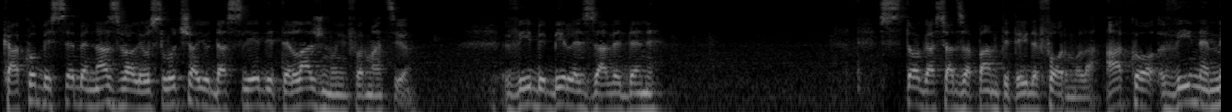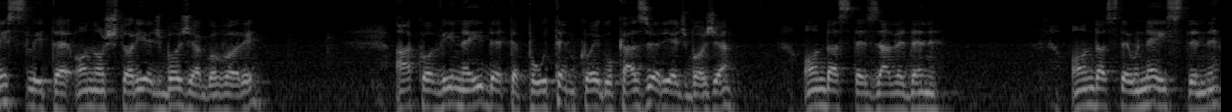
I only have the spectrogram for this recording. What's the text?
Kako bi sebe nazvali u slučaju da slijedite lažnu informaciju? Vi bi bile zavedene. Stoga sad zapamtite, ide formula. Ako vi ne mislite ono što riječ Božja govori Ako vi ne idete putem kojeg ukazuje riječ Božja Onda ste zavedene Onda ste u neistini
